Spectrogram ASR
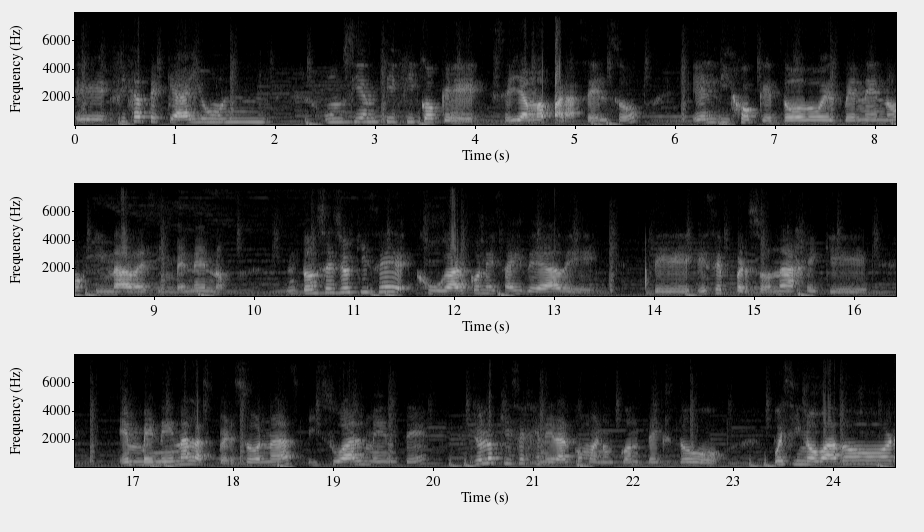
eh, fíjate que hay un, un científico que se llama Paracelso. Él dijo que todo es veneno y nada es sin veneno. Entonces yo quise jugar con esa idea de, ese personaje que envenena a las personas visualmente. Yo lo quise generar como en un contexto pues innovador,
